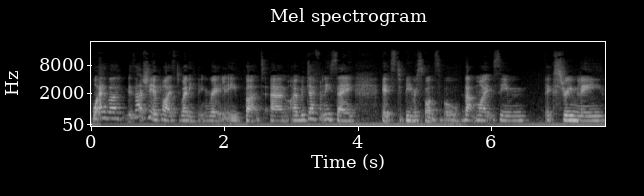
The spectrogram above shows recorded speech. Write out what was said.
whatever, it actually applies to anything really, but um, I would definitely say it's to be responsible. That might seem extremely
